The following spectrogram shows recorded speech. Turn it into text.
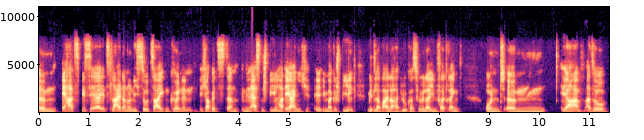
Ähm, er hat es bisher jetzt leider noch nicht so zeigen können. Ich habe jetzt ähm, in den ersten Spielen hat er eigentlich äh, immer gespielt. Mittlerweile hat Lukas Höhler ihn verdrängt. Und ähm, ja, also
